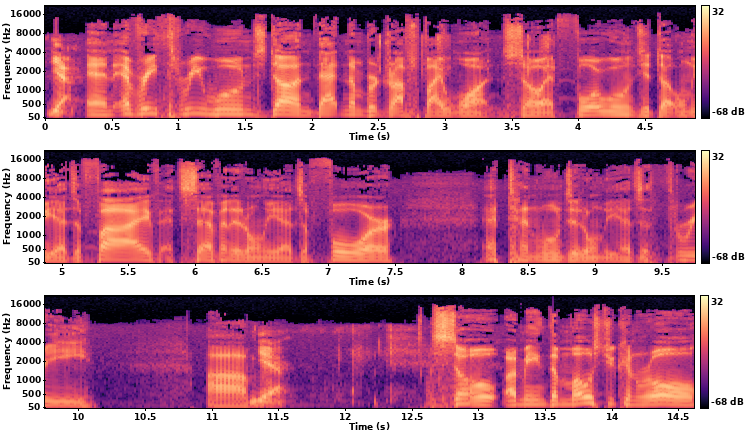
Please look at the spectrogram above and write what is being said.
Yeah, and every three wounds done, that number drops by one. So at four wounds, it only adds a five. At seven, it only adds a four. At ten wounds, it only adds a three. Um, yeah, So I mean, the most you can roll,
